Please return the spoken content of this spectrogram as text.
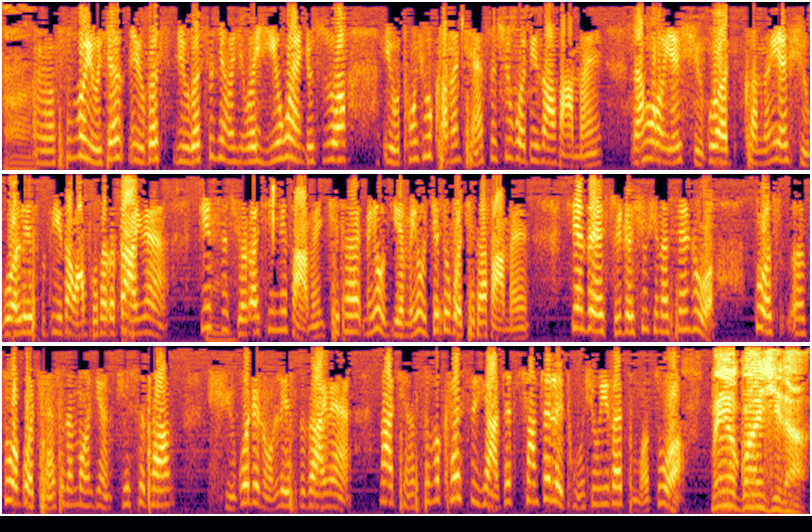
啊。嗯，师傅有些有个有个事情有个疑问，就是说有同学可能前世修过地藏法门，然后也许过可能也许过类似地藏王菩萨的大愿，今世学了心灵法门，其他没有也没有接受过其他法门。现在随着修行的深入，做呃做过前世的梦境，提示他许过这种类似大愿。那请师傅开示一下，这像这类同修应该怎么做？没有关系的，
